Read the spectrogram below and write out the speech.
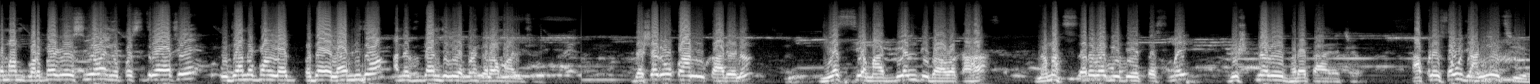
તમામ કોર્પોરેટરશ્રીઓ અહીં ઉપસ્થિત રહ્યા છે. પૂજાનો પણ બધાએ લાભ લીધો અને શ્રદ્ધાંજલિ અર્પણ કરવામાં આવી છે. દશરૂપાનુકારેણ યસ્ય માદ્યંતિ ભાવકઃ, નમઃ સર્વવિદે તસ્મય વિષ્ણવે ભરતાય છે. આપણે સૌ જાણીએ છીએ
